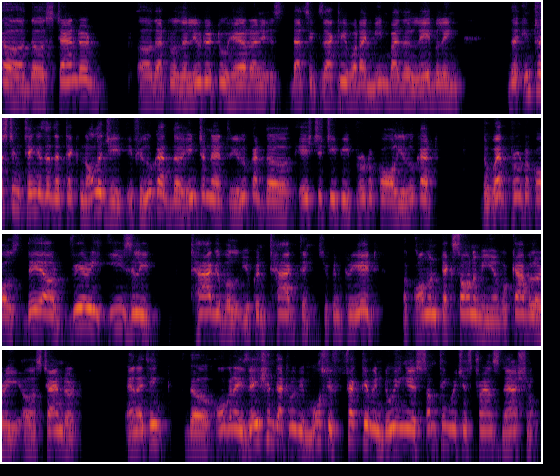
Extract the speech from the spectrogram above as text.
uh, the standard uh, that was alluded to here, and is, that's exactly what I mean by the labeling. The interesting thing is that the technology, if you look at the internet, you look at the HTTP protocol, you look at the web protocols, they are very easily taggable. You can tag things. You can create a common taxonomy, a vocabulary, a standard. And I think the organization that will be most effective in doing is something which is transnational,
